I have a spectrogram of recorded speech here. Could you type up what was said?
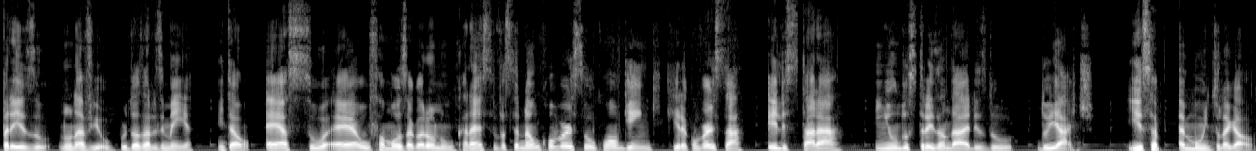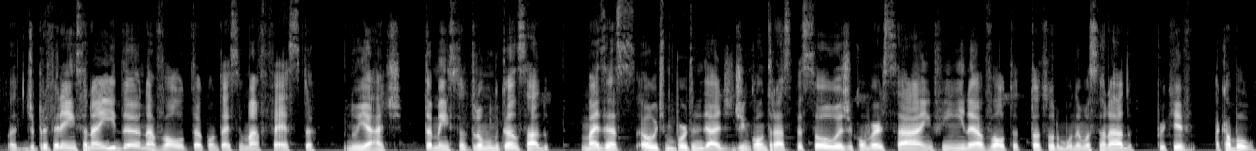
preso no navio por duas horas e meia. Então, é sua, é o famoso agora ou nunca, né? Se você não conversou com alguém que queira conversar, ele estará em um dos três andares do, do iate. E isso é, é muito legal. De preferência, na ida, na volta, acontece uma festa no iate. Também está todo mundo cansado. Mas é a última oportunidade de encontrar as pessoas, de conversar, enfim, e na né, volta tá todo mundo emocionado, porque acabou.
